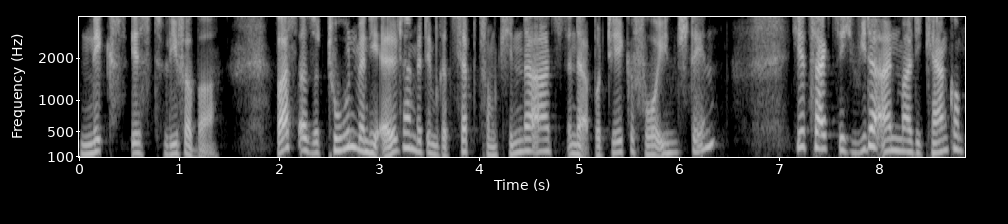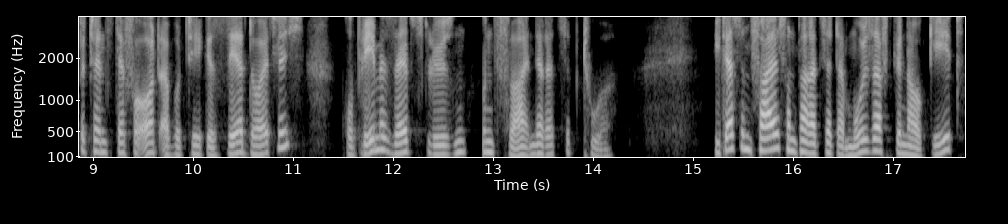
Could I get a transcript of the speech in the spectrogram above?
nix ist lieferbar. Was also tun, wenn die Eltern mit dem Rezept vom Kinderarzt in der Apotheke vor ihnen stehen? Hier zeigt sich wieder einmal die Kernkompetenz der Vorortapotheke sehr deutlich, Probleme selbst lösen und zwar in der Rezeptur. Wie das im Fall von Paracetamolsaft genau geht,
